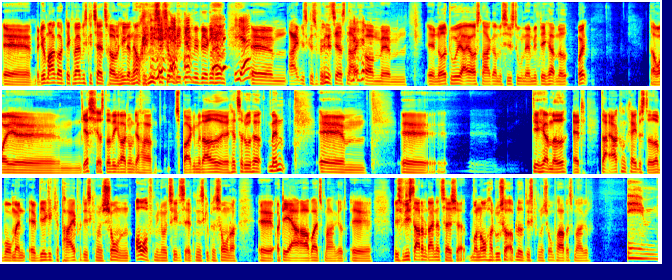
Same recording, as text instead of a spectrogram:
Øh, men det er jo meget godt. Det kan være, at vi skal tage at trævle hele den her organisation igennem i virkeligheden. ja. øh, ej, vi skal selvfølgelig til at snakke om øhm, øh, noget, du og jeg også snakkede om i sidste uge, nemlig det her med... Røg. Der røg... Øh, yes, jeg er stadigvæk i radioen. Jeg har sparket mit eget øh, headset ud her. Men... Øh, øh, det her med, at der er konkrete steder, hvor man øh, virkelig kan pege på diskriminationen over for minoritetsetniske personer, øh, og det er arbejdsmarkedet. Øh, hvis vi lige starter med dig, Natasha, hvornår har du så oplevet diskrimination på arbejdsmarkedet? Øhm,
